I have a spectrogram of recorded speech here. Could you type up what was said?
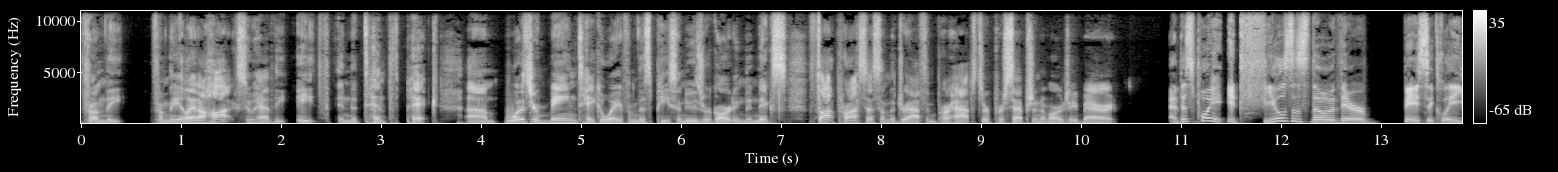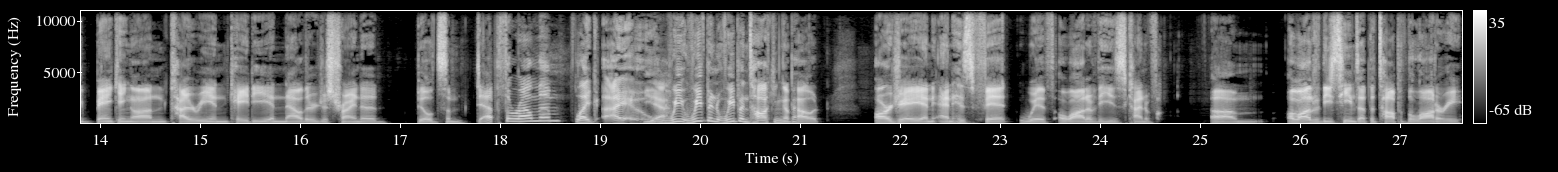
from the from the Atlanta Hawks, who have the eighth and the tenth pick. Um, what is your main takeaway from this piece of news regarding the Knicks' thought process on the draft and perhaps their perception of RJ Barrett? At this point, it feels as though they're basically banking on Kyrie and KD, and now they're just trying to build some depth around them. Like I, yeah. we we've been we've been talking about RJ and and his fit with a lot of these kind of um a lot of these teams at the top of the lottery,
